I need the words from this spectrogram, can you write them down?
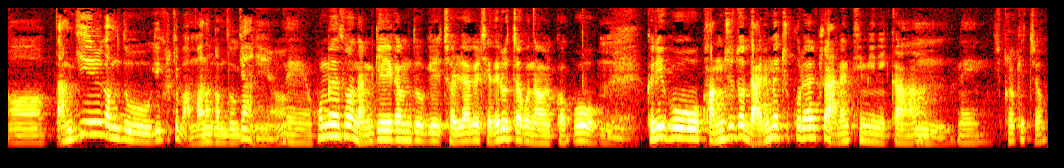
어 남길 감독이 그렇게 만만한 감독이 아니에요. 네, 홈에서 남길 감독이 전략을 제대로 짜고 나올 거고 음. 그리고 광주도 나름의 축구를 할 줄 아는 팀이니까 음. 네 그렇겠죠.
